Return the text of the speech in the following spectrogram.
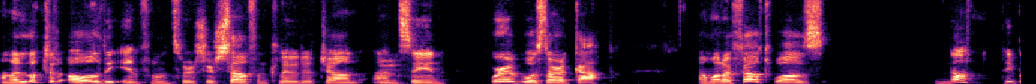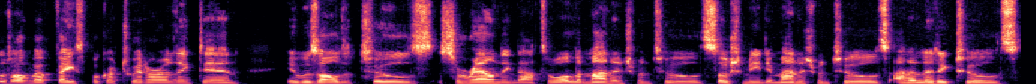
and I looked at all the influencers, yourself included, Jon, and mm. seeing where was there a gap. And what I felt was not people talking about Facebook or Twitter or LinkedIn. It was all the tools surrounding that. So all the management tools, social media management tools, analytic tools,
